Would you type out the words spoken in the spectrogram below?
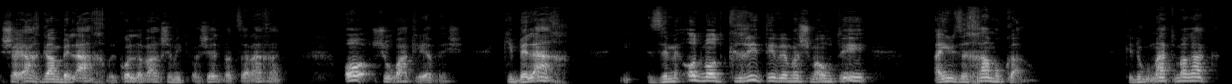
שייך גם בלח, בכל דבר שמתפשט בצלחת, או שהוא רק ליבש? כי בלח זה מאוד מאוד קריטי ומשמעותי האם זה חם או קר. כדוגמת מרק.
